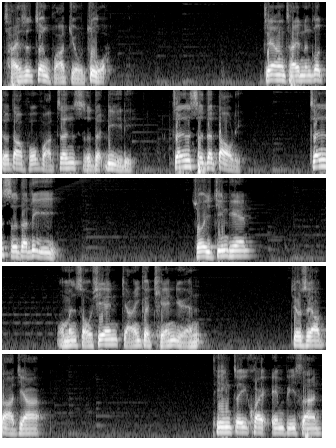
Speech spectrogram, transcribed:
才是正法久住啊，这样才能够得到佛法真实的利益、真实的道理、真实的利益。所以今天，我们首先讲一个前缘。就是要大家听这一块 M P 三，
